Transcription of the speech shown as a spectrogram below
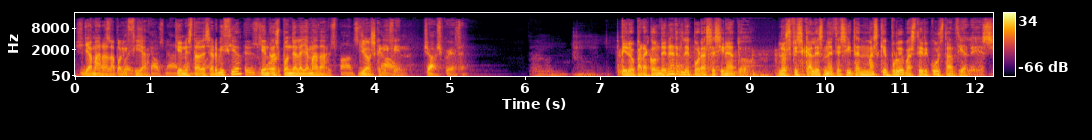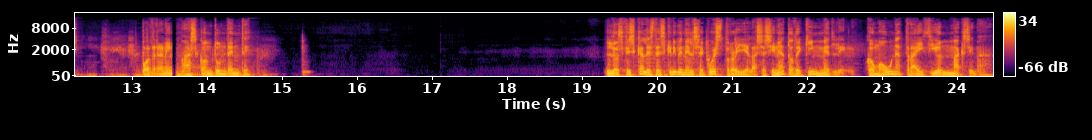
Llamar a la policía. ¿Quién está de servicio? ¿Quién responde a la llamada? Josh Griffin. Pero para condenarle por asesinato, los fiscales necesitan más que pruebas circunstanciales. ¿Podrán ir más contundente? Los fiscales describen el secuestro y el asesinato de Kim Medlin como una traición máxima,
